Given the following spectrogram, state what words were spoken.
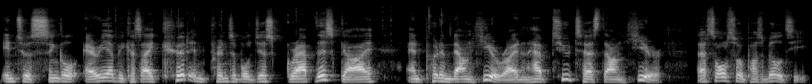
into a single area because I could in principle just grab this guy and put him down here, right? And have two tests down here. That's also a possibility.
